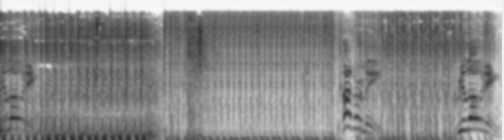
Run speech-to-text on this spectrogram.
Reloading! Cover me! Reloading!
